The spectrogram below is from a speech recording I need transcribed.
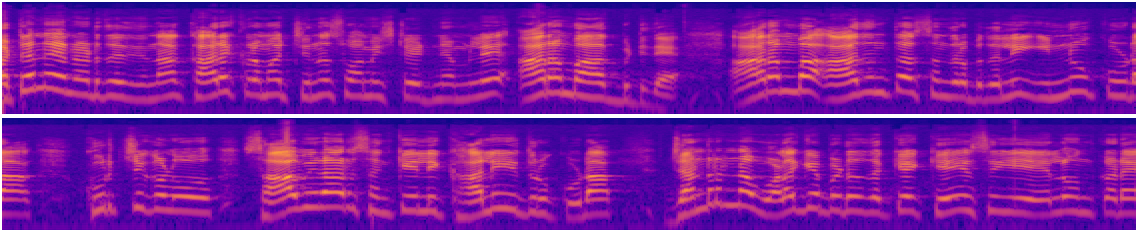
ಘಟನೆ ನಡೆದ ದಿನ ಕಾರ್ಯಕ್ರಮ ಚಿನ್ನಸ್ವಾಮಿ ಸ್ಟೇಡಿಯಂನಲ್ಲಿ ಆರಂಭ ಆಗ್ಬಿಟ್ಟಿದೆ. ಆರಂಭ ಆದಂತ ಸಂದರ್ಭದಲ್ಲಿ ಇನ್ನೂ ಕೂಡ ಕುರ್ಚಿಗಳು ಸಾವಿರಾರು ಸಂಖ್ಯೆಯಲ್ಲಿ ಖಾಲಿ ಇದ್ರೂ ಕೂಡ ಜನರನ್ನ ಒಳಗೆ ಬಿಡೋದಕ್ಕೆ ಕೆ ಎಸ್ ಸಿ ಎಲ್ಲೊಂದು ಕಡೆ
